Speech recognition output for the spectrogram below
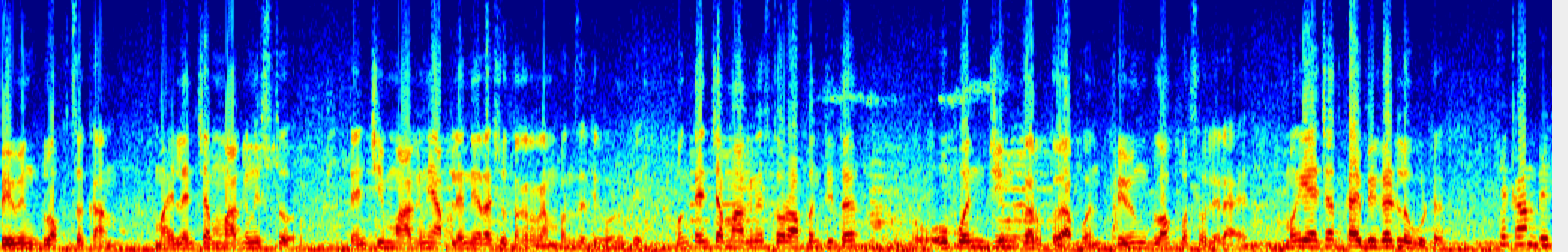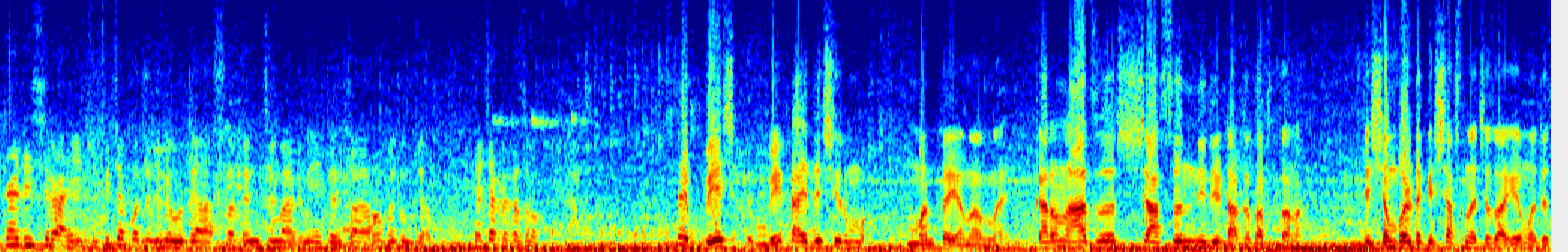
पेविंग ब्लॉकचं काम महिलांच्या मागणीस्तव त्यांची मागणी आपल्या निराशिवतकर ग्रामपंचायतीकडे होते. मग त्यांच्या मागणीस्तवर आपण तिथं ओपन जिम करतोय आपण पेविंग ब्लॉक बसवलेले आहेत. मग याच्यात काय बिघडलं कुठं? हे काम बेकायदेशीर आहे चुकीच्या पद्धतीने होते असं त्यांची मागणी आहे त्यांचा आरोप आहे तुमच्यावर. त्याच्याकडे कसं बघता? नाही बेश बेकायदेशीर म्हणता येणार नाही. कारण आज शासन निधी टाकत असताना ते शंभर टक्के शासनाच्या जागेमध्येच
